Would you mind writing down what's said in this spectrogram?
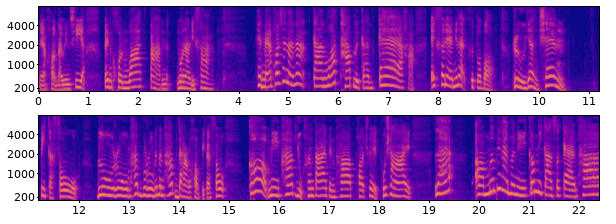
เนี่ยของดาวินชีอะเป็นคนวาดตามโมนาลิซาเห็นไหมเพราะฉะนั้นอะการวาดทับหรือการแก้ค่ะเอ็กซเรย์นี่แหละคือตัวบอก หรืออย่างเช่นปิกัสโซ Blue Room ภาพ Blue Room ที่เป็นภาพดังของปิกัสโซก็มีภาพอยู่ข้างใต้เป็นภาพ portrait ผู้ชาย และ เมื่อไม่นานมานี้ก็มีการสแกนภาพ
